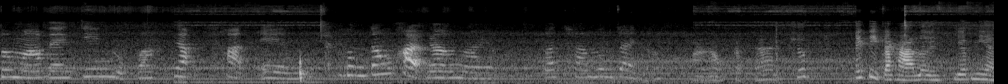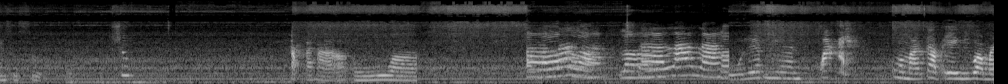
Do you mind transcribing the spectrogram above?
อาม้าเบกกิ้งหรือปะอยากผัดเองมึงต้องผัดยังไงอะกระทะมันใหญ่เนาะอ้าวกลับด้านชุบให้ติดกระทะเลยเรียบเนียนสุดๆชุบกลับกระทะเอาโอ้ว้าวลาลาลาลาลาโอ้เรียบเนียนว้ายมามากลับเองดีกว่าไหม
